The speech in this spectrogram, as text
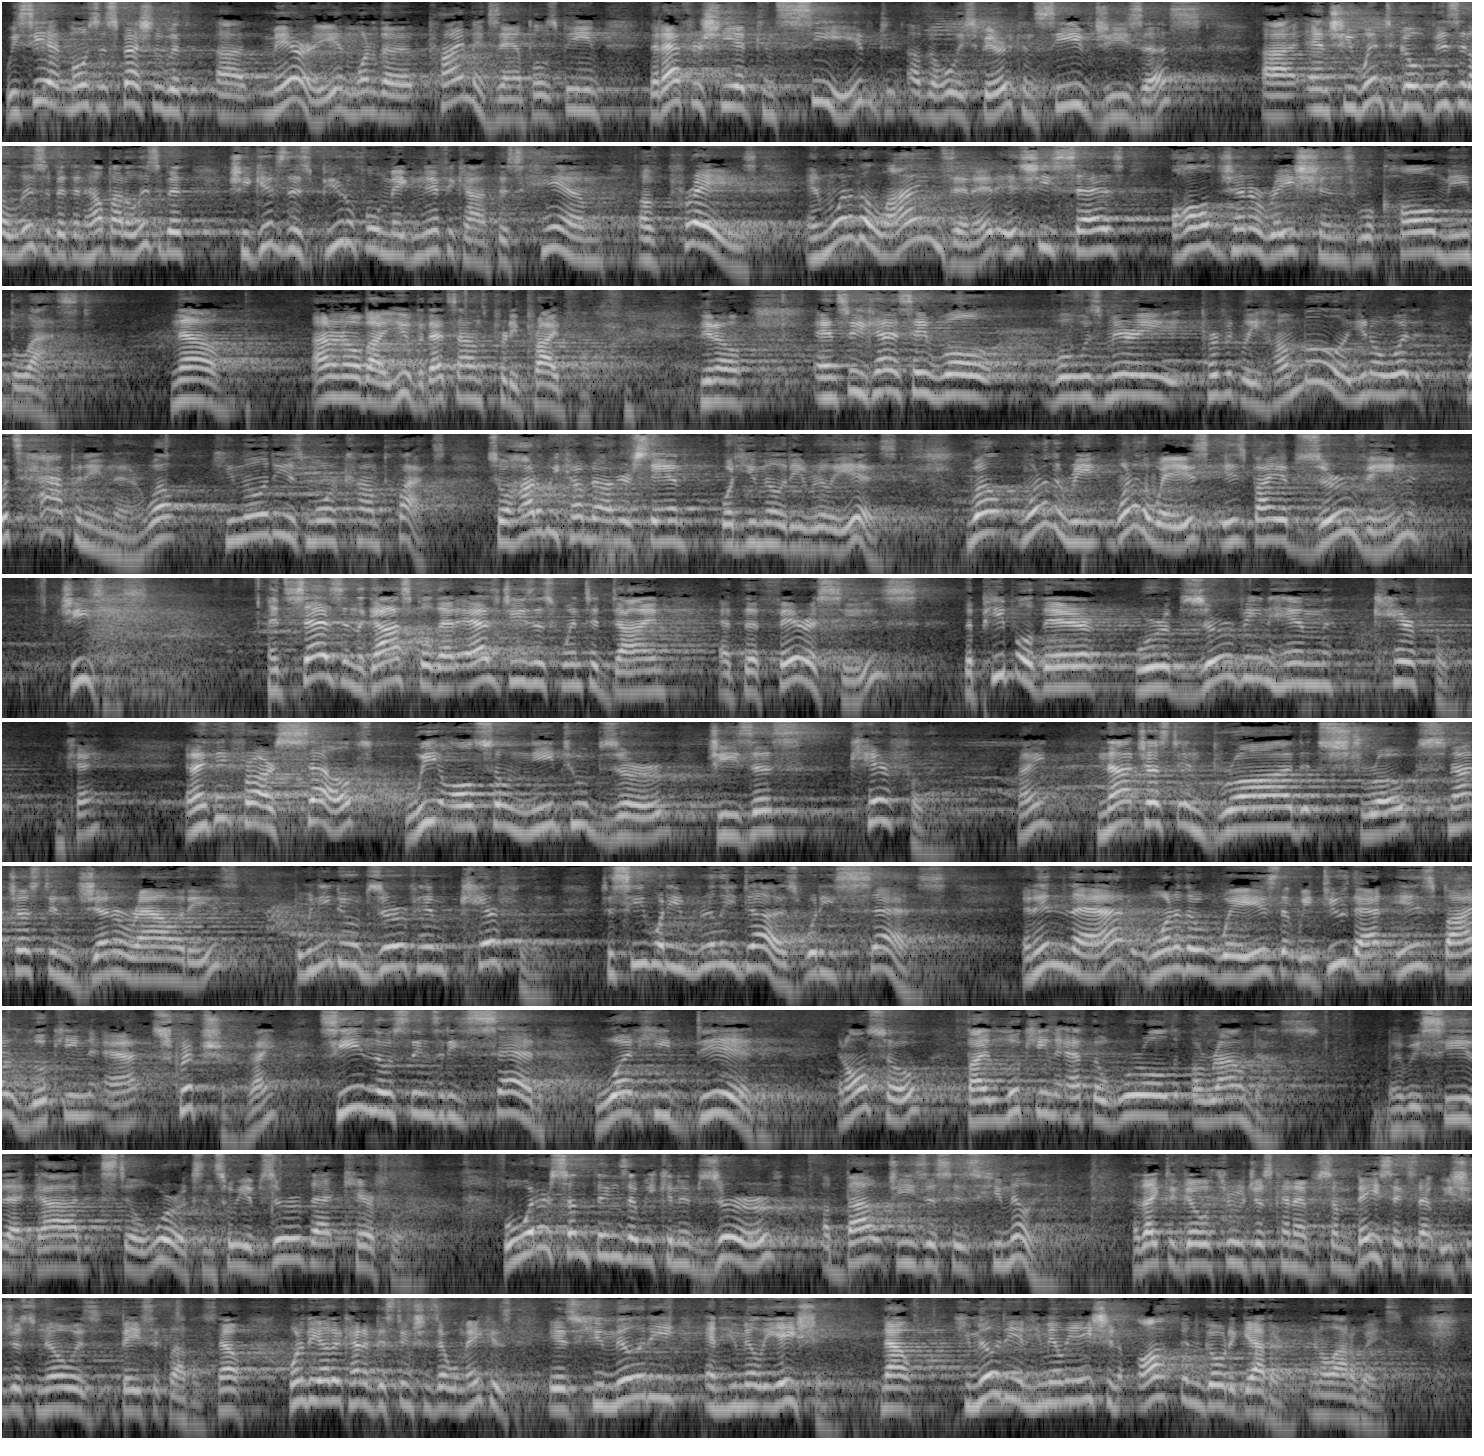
We see it most especially with uh, Mary, and one of the prime examples being that after she had conceived of the Holy Spirit, conceived Jesus, uh, and she went to go visit Elizabeth and help out Elizabeth, she gives this beautiful Magnificat, this hymn of praise. And one of the lines in it is she says, All generations will call me blessed. Now, I don't know about you, but that sounds pretty prideful, you know? And so you kind of say, well, well, was Mary perfectly humble? You know, what, what's happening there? Well, humility is more complex. So, how do we come to understand what humility really is? Well, one of the, re- one of the ways is by observing Jesus. It says in the gospel that as Jesus went to dine at the Pharisees, the people there were observing him carefully. Okay? And I think for ourselves, we also need to observe Jesus carefully, right? Not just in broad strokes, not just in generalities, but we need to observe him carefully to see what he really does, what he says. And in that, one of the ways that we do that is by looking at Scripture, right? Seeing those things that He said, what He did, and also by looking at the world around us. We see that God still works, and so we observe that carefully. Well, what are some things that we can observe about Jesus' humility? I'd like to go through just kind of some basics that we should just know as basic levels. Now, one of the other kind of distinctions that we'll make is, is humility and humiliation. Now, humility and humiliation often go together in a lot of ways.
